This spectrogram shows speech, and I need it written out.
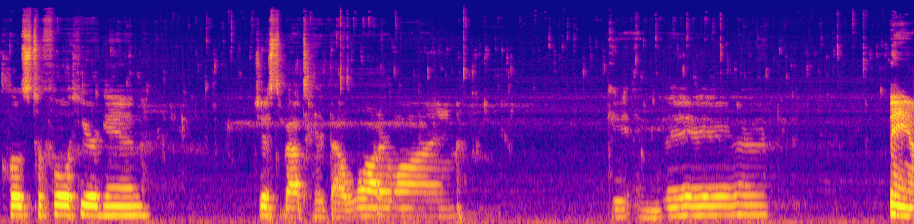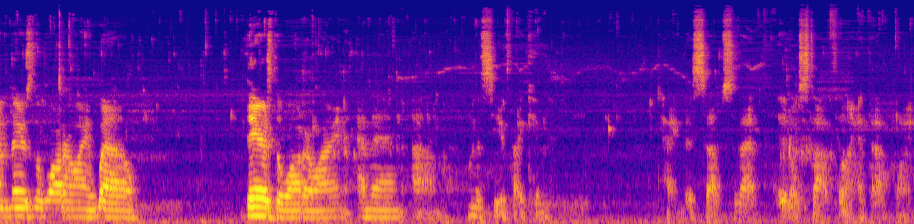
close to full here again. Just about to hit that water line. Get in there. Bam, there's the water line. Well, there's the water line. And then um, let's see if I can tighten this up so that it'll stop filling at that point.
